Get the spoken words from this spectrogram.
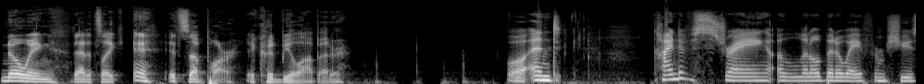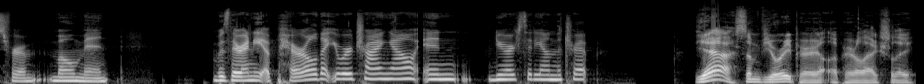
knowing that it's like, eh, it's subpar. It could be a lot better. Cool. And kind of straying a little bit away from shoes for a moment, was there any apparel that you were trying out in New York City on the trip? Yeah, some Vuori apparel, actually.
